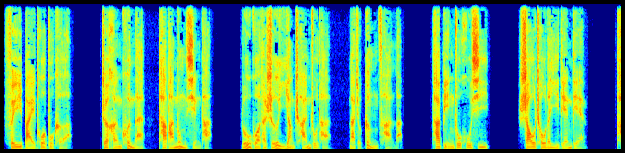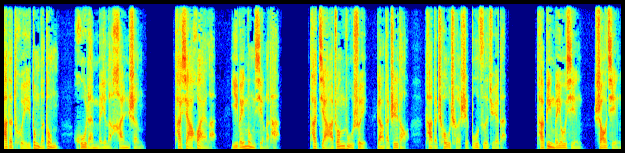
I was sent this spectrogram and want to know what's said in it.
非摆脱不可。这很困难，他怕弄醒他。如果他蛇一样缠住他，那就更惨了。他屏住呼吸，稍抽了一点点，他的腿动了动，忽然没了鼾声。他吓坏了，以为弄醒了他。他假装入睡，让他知道他的抽扯是不自觉的。他并没有醒，稍顷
